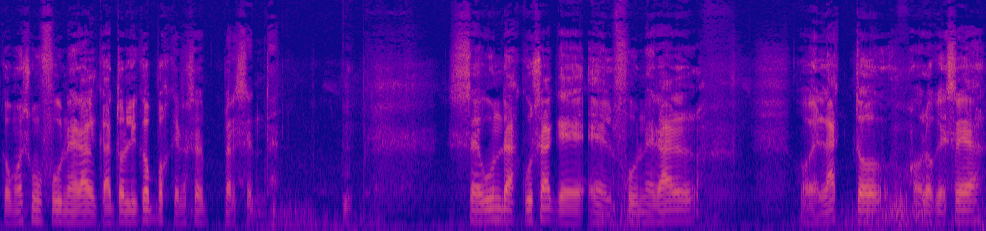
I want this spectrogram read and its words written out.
como es un funeral católico, pues que no se presentan. Segunda excusa que el funeral o el acto o lo que sea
